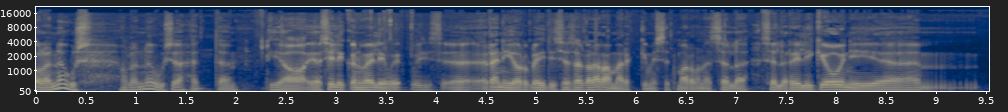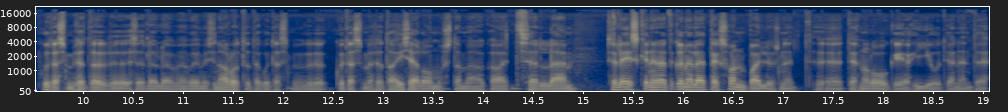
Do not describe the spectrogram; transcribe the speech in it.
olen nõus, olen nõus jah, et äh, ja, ja Silicon Valley või, või siis äh, Räniorg leidis ja seal ka äramärkimist, et ma arvan, et selle, selle religiooni äh, kuidas me seda, selle üle me võime siin arutada, kuidas, kuidas me seda iseloomustame, aga et selle selle eeskõnelejate, kõnelejateks on paljus need eh, tehnoloogiahiiud ja nende,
